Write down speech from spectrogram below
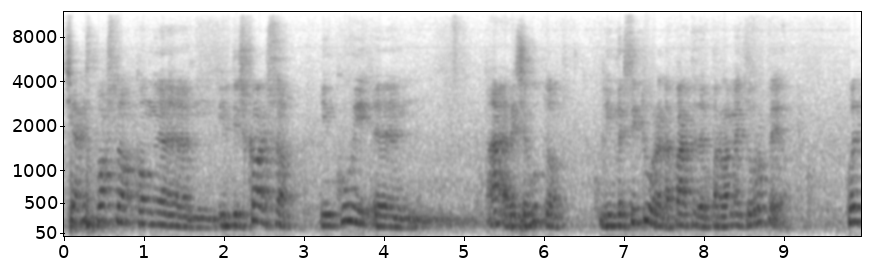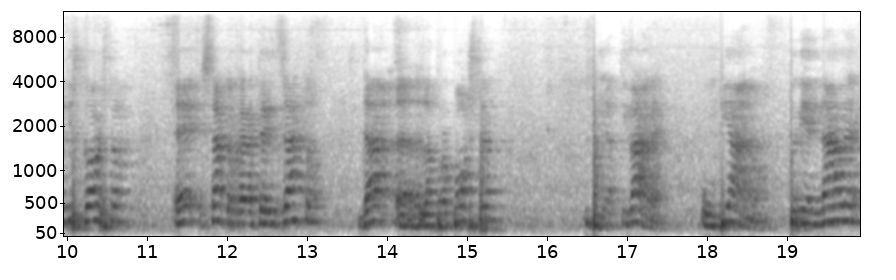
ci ha risposto con ehm, il discorso in cui ehm, ha ricevuto l'investitura da parte del Parlamento europeo. Quel discorso è stato caratterizzato dalla eh, proposta di attivare un piano triennale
